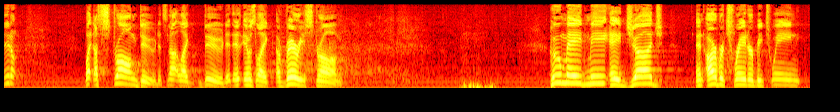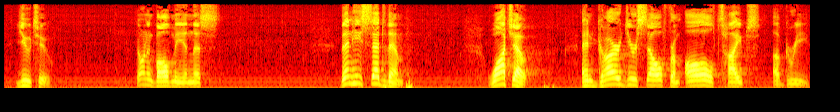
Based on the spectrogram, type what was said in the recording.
you know, but a strong dude. It's not like dude, it, it was like a very strong. Who made me a judge and arbitrator between you two? Don't involve me in this. Then he said to them, Watch out and guard yourself from all types of greed.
